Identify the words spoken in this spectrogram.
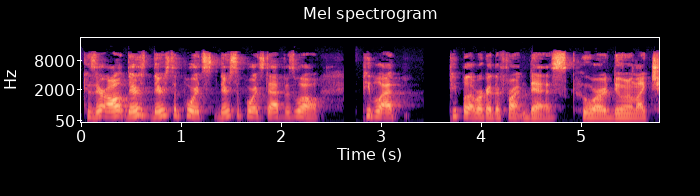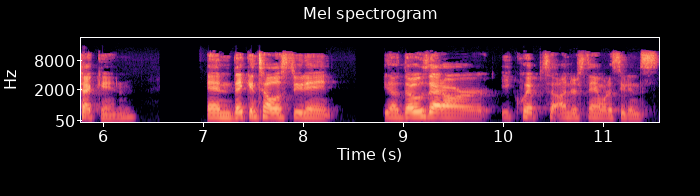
because they're all there's their supports their support staff as well people at people that work at the front desk who are doing like check-in and they can tell a student you know those that are equipped to understand what a student's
